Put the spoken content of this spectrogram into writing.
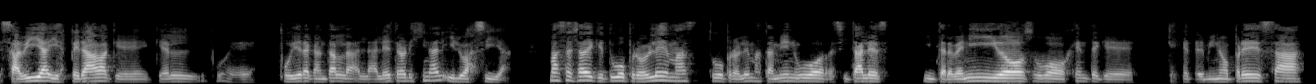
sabía y esperaba que, él pudiera cantar la, letra original y lo hacía. Más allá de que tuvo problemas, tuvo problemas también, hubo recitales intervenidos, hubo gente que, que terminó presa.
